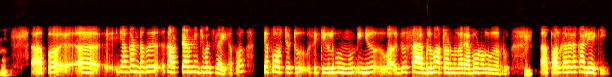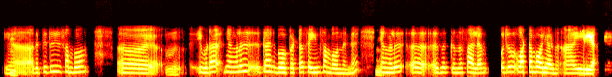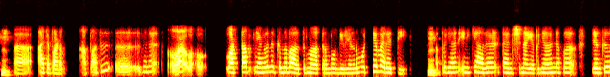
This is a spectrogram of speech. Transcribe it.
അപ്പൊ ഏഹ് ഞാൻ കണ്ടത് കറക്റ്റ് ആണെന്ന് എനിക്ക് മനസ്സിലായി. അപ്പൊ ഞാൻ പോസ്റ്റ് ഇട്ടു. സിറ്റികൾ മുങ്ങും ഇനി ഇത് സാമ്പിൾ മാത്രമാണ് വരാൻ പോണുള്ളൂ എന്ന് പറഞ്ഞു. അപ്പൊ ആൾക്കാരൊക്കെ കളിയാക്കി. എന്നിട്ട് ഇത് സംഭവം ഇവിടെ ഞങ്ങൾക്ക് അനുഭവപ്പെട്ട സെയിം സംഭവം തന്നെ. ഞങ്ങൾ നിൽക്കുന്ന സ്ഥലം ഒരു വട്ടം പോലെയാണ് ആ ഏരിയ. ആറ്റപ്പാടം അപ്പൊ അത് ഇങ്ങനെ വട്ടം ഞങ്ങൾ നിൽക്കുന്ന ഭാഗത്ത് മാത്രം പൊന്തിയില്ല ഞങ്ങളുടെ മുറ്റം വരെ എത്തി. അപ്പൊ ഞാൻ എനിക്ക് ആകെ ടെൻഷനായി. അപ്പൊ ഞാൻ അപ്പൊ ഞങ്ങക്ക്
